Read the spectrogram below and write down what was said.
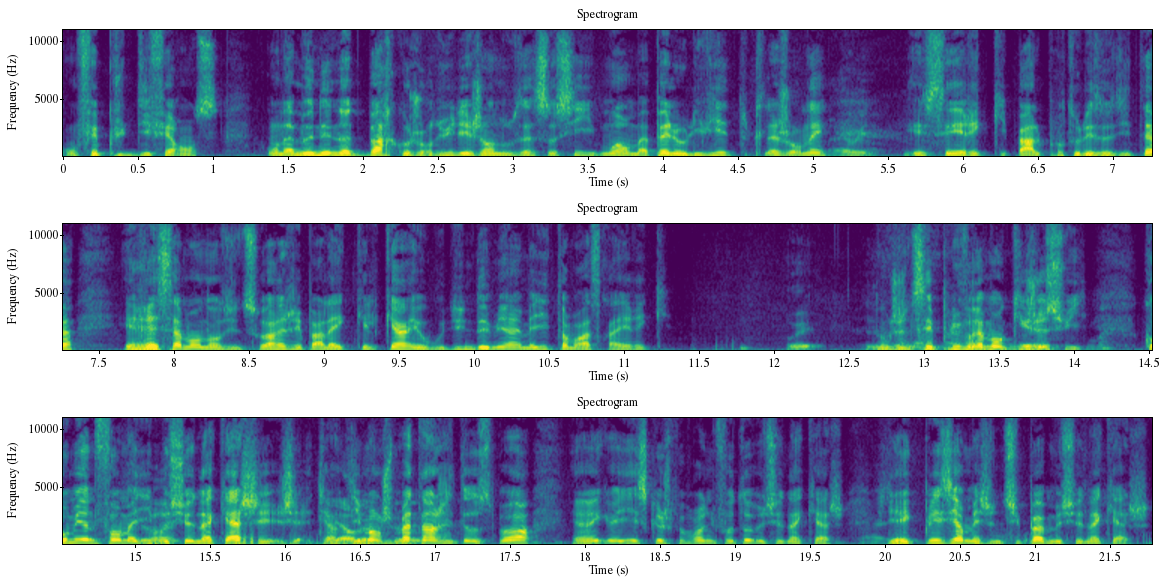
on fait plus de différence. On a mené notre barque aujourd'hui, les gens nous associent. Moi, on m'appelle Olivier toute la journée. Ah et c'est Eric qui parle pour tous les auditeurs. Et récemment, dans une soirée, j'ai parlé avec quelqu'un et au bout d'une demi-heure, il m'a dit T'embrasseras Eric. Oui. Donc je ne sais plus vraiment qui je suis. Combien de fois on m'a dit Monsieur Nakache tiens, Dimanche matin j'étais au sport, et un mec m'a dit Est-ce que je peux prendre une photo Monsieur Nakache? Je dis avec plaisir, mais je ne suis pas Monsieur Nakache.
